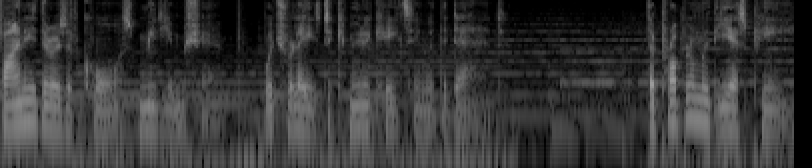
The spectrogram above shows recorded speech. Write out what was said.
Finally, there is, of course, mediumship, which relates to communicating with the dead. The problem with ESP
